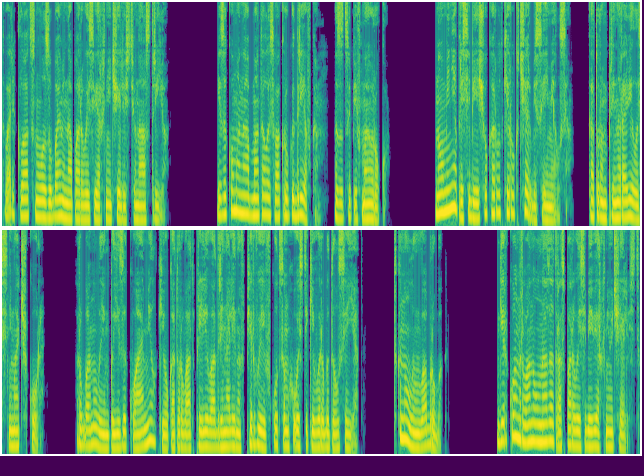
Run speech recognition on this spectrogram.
Тварь клацнула зубами, напарываясь верхней челюстью на острие. Языком она обмоталась вокруг древка, зацепив мою руку. Но у меня при себе еще короткий рог Чербиса имелся, которым приноровилась снимать шкуры. Рубанула им по языку, а мелкий, у которого от прилива адреналина впервые в куцом хвостике выработался яд, ткнул им в обрубок. Геркон рванул назад, распарывая себе верхнюю челюсть.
